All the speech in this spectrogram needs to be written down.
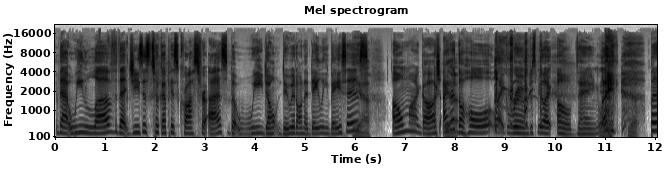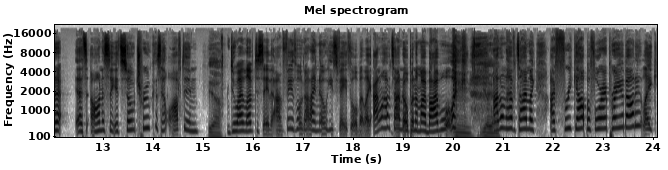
that we love that Jesus took up his cross for us, but we don't do it on a daily basis. Yeah. Oh my gosh. I Yeah. heard the whole like room just be like, "Oh dang." Like Yeah. but that's honestly it's so true cuz how often Yeah. do I love to say that I'm faithful God? I know He's faithful, but like I don't have time to open up my Bible. Like Mm, yeah, yeah. I don't have time. Like I freak out before I pray about it. Like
